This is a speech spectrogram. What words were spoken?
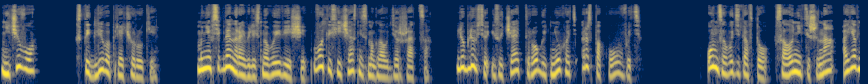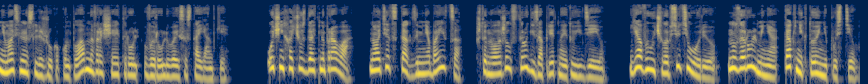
«Ничего». Стыдливо прячу руки. Мне всегда нравились новые вещи, вот и сейчас не смогла удержаться. Люблю все изучать, трогать, нюхать, распаковывать. Он заводит авто, в салоне тишина, а я внимательно слежу, как он плавно вращает руль, выруливая со стоянки. Очень хочу сдать на права, но отец так за меня боится, что наложил строгий запрет на эту идею. Я выучила всю теорию, но за руль меня так никто и не пустил.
